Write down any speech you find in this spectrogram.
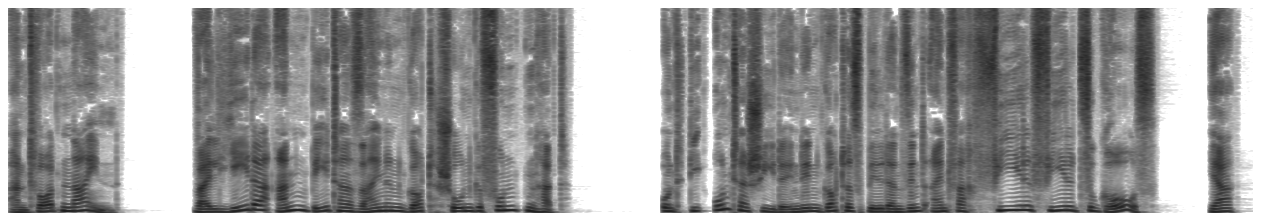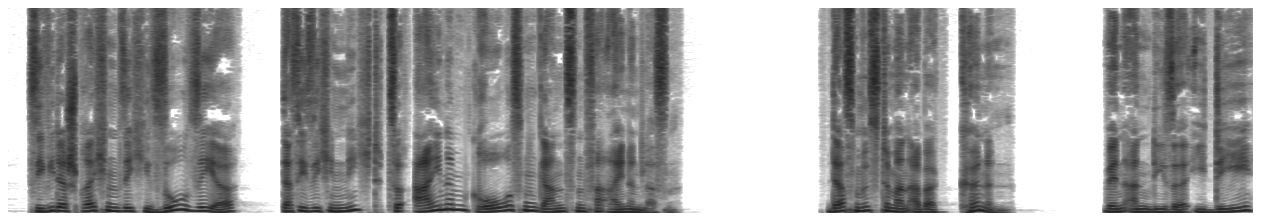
Antwort nein, weil jeder Anbeter seinen Gott schon gefunden hat. Und die Unterschiede in den Gottesbildern sind einfach viel, viel zu groß. Ja, Sie widersprechen sich so sehr, dass sie sich nicht zu einem großen Ganzen vereinen lassen. Das müsste man aber können, wenn an dieser Idee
